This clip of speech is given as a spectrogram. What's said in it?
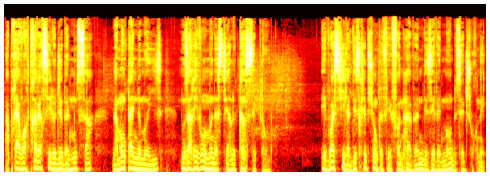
Après avoir traversé le Djebel Moussa, la montagne de Moïse, nous arrivons au monastère le 15 septembre. Et voici la description que fait Von Haven des événements de cette journée.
